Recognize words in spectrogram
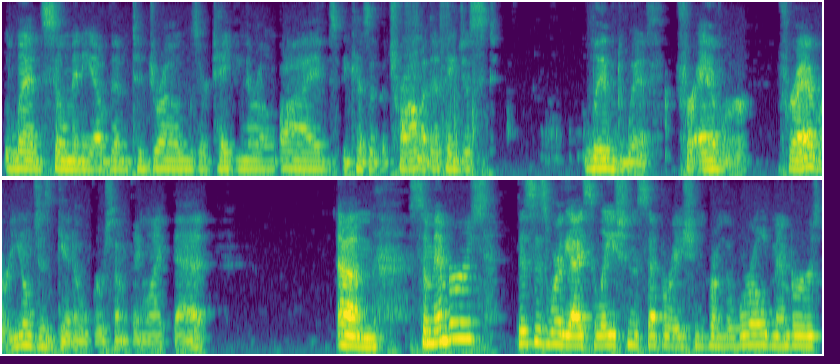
led so many of them to drugs or taking their own lives because of the trauma that they just lived with forever. Forever. You don't just get over something like that. Um, so members, this is where the isolation, the separation from the world members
